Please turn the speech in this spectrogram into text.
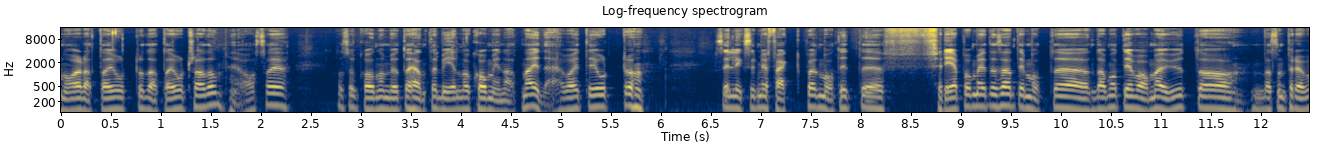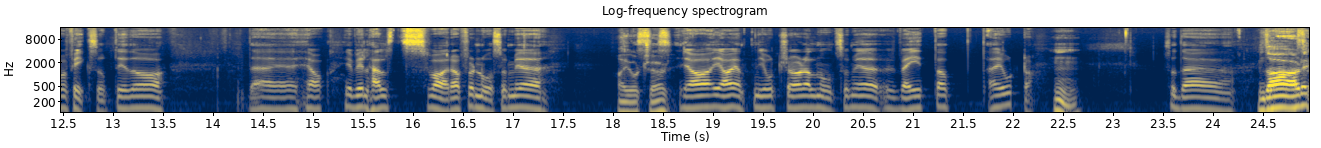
nå er dette gjort og dette gjort, sa de. Ja, sa jeg. Og så kom de ut og hentet bilen og kom inn igjen. nei, det var ikke gjort. Og så liksom jeg fikk på en måte ikke fred på meg, ikke sant. Måtte, da måtte jeg være med ut og liksom prøve å fikse opp til det. og det, ja, jeg vil helst svare for noe som jeg Har gjort sjøl. ja, jeg har enten gjort sjøl, eller noe som jeg vet at er gjort. da. Mm. Så det Men da, er det,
